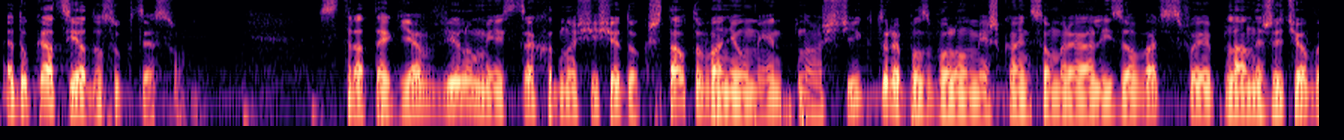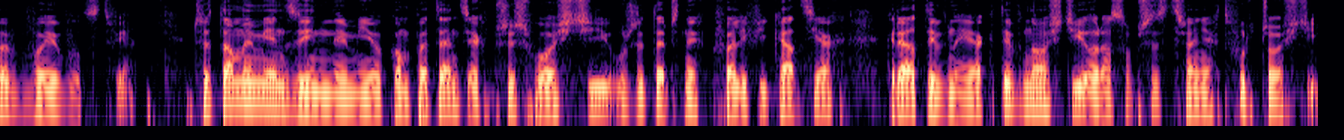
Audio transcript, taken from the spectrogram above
Edukacja do sukcesu. Strategia w wielu miejscach odnosi się do kształtowania umiejętności, które pozwolą mieszkańcom realizować swoje plany życiowe w województwie. Czytamy m.in. o kompetencjach przyszłości, użytecznych kwalifikacjach, kreatywnej aktywności oraz o przestrzeniach twórczości,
